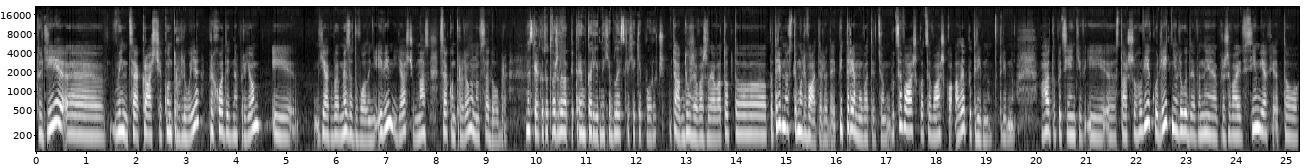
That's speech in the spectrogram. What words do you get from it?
Тоді е, він це краще контролює, приходить на прийом, і якби ми задоволені. І він, і я, що в нас все контрольовано, все добре. Наскільки тут важлива підтримка рідних і близьких, які поруч? Так, дуже важливо. Тобто потрібно стимулювати людей, підтримувати в цьому. Бо це важко, це важко, але потрібно. потрібно. Багато пацієнтів і е, старшого віку, літні люди, вони проживають в сім'ях, то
